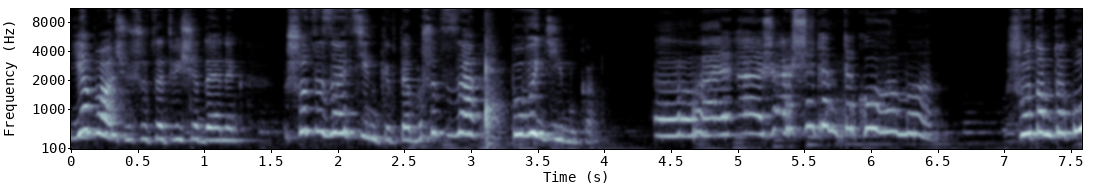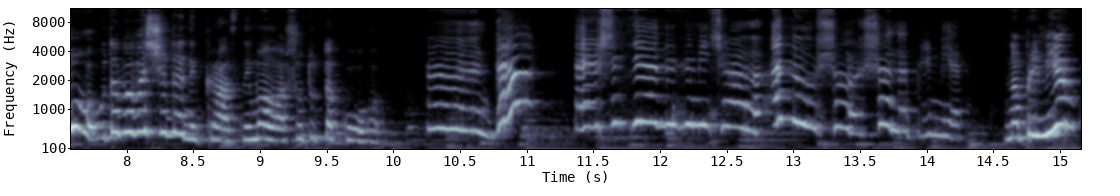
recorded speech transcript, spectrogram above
Я бачу, що це твій щоденник. Що це за оцінки в тебе? Що це за поведінка? О, а, а, ж- а що там такого, мам? Що там такого? У тебе весь щоденник красний, мала, що тут такого? А, да? А, щось я не замічала. А ну, що, що, наприклад? Наприклад,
